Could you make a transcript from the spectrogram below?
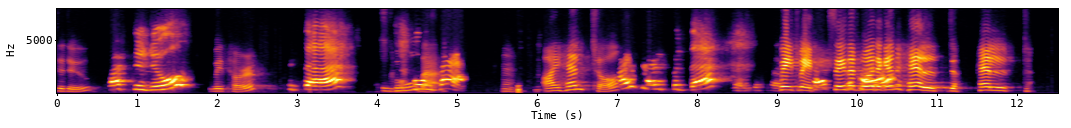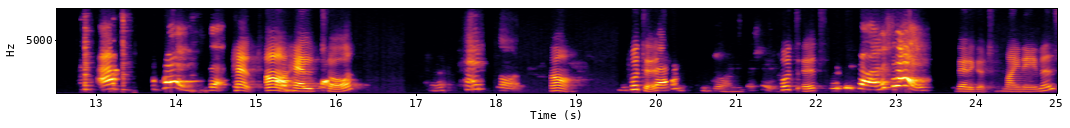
to do what to do with her with the school school bag. bag. Hmm. I helped her. I help with the Wait, wait. Say that word again. Helped. Helped. help the Helped. Ah, helped her. help her. Ah, put it. Put it. Put it on the shelf. Very good. My name is.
